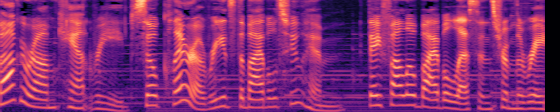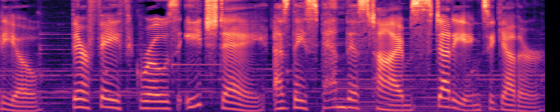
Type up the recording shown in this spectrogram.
Bagaram can't read, so Clara reads the Bible to him. They follow Bible lessons from the radio. Their faith grows each day as they spend this time studying together.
